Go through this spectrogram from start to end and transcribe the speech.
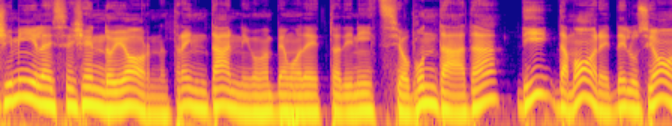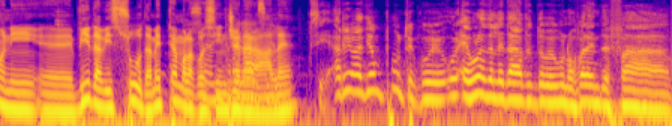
10.600 Yorn, 30 anni come abbiamo detto ad inizio puntata, di d'amore, delusioni, eh, vita vissuta, mettiamola così in Sempre là generale. Sì, arrivati a un punto in cui è una delle date dove uno prende e fa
